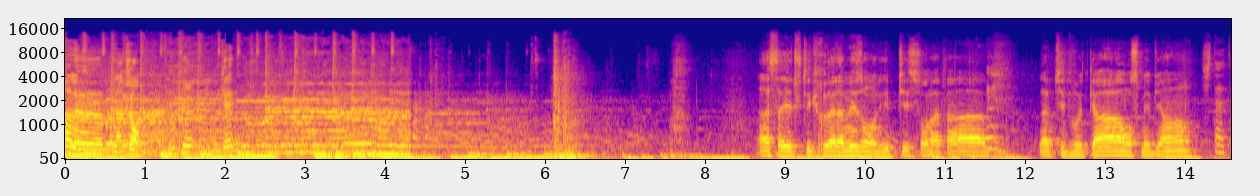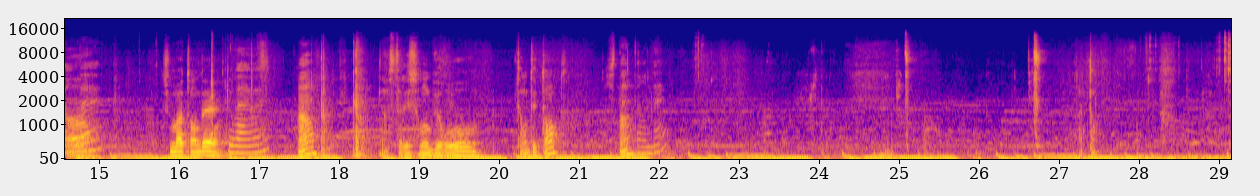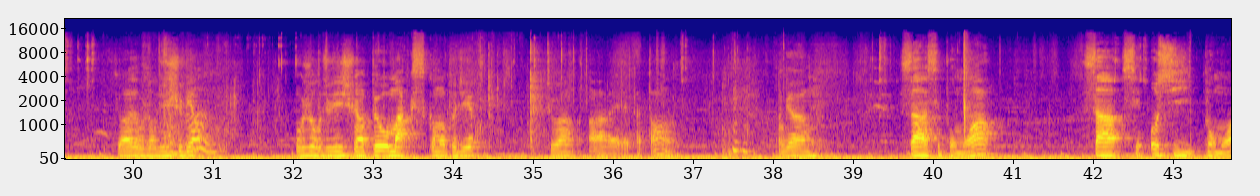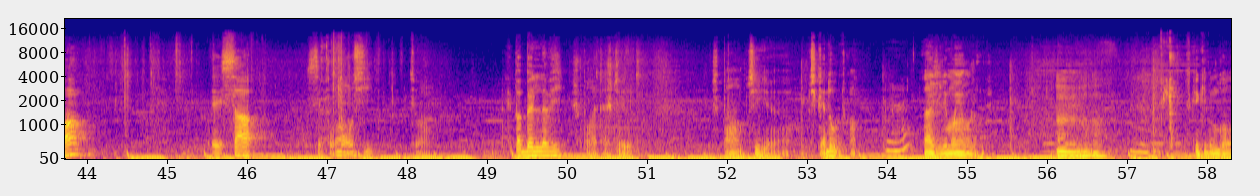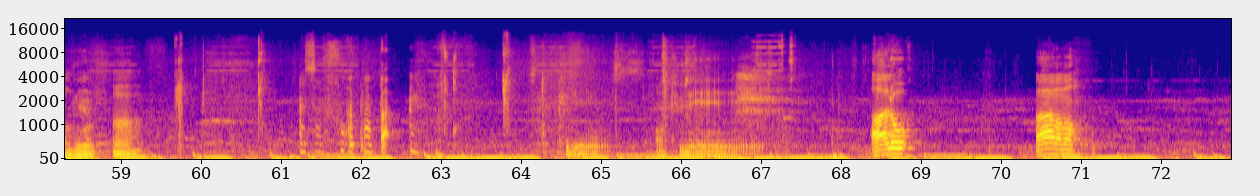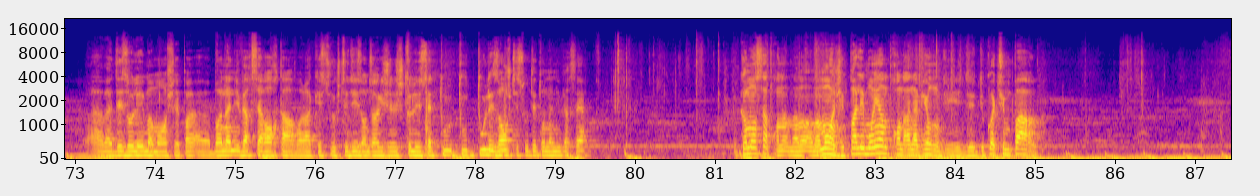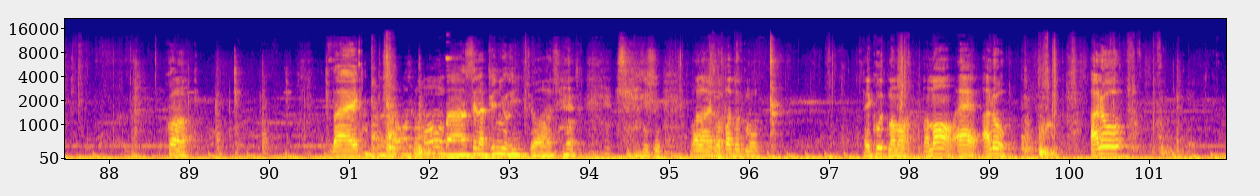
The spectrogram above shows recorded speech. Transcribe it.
L'argent. Ok. Ok Ah ça y est, tu t'es cru à la maison, les pieds sur la table, la petite vodka, on se met bien. Je t'attendais. Tu m'attendais, Ouais, ouais. hein T'es installé sur mon bureau, t'es en détente Je Hein Tu vois, aujourd'hui je suis bien. Aujourd'hui je suis un peu au max, comme on peut dire. Tu vois, arrête, attends. Regarde. Ça c'est pour moi. Ça c'est aussi pour moi. Et ça c'est pour moi aussi. Tu vois. Elle est pas belle la vie. Je pourrais t'acheter, je sais pas, un petit, euh, petit cadeau, tu vois. Là j'ai les moyens aujourd'hui. Hum. C'est quelqu'un qui me gonfler. On pas. Allô Ah, maman. Ah bah désolé maman, je sais pas. euh, bon anniversaire en retard, voilà. Qu'est-ce que tu veux que je te dise? On dirait que je, te le souhaite tous les ans, je t'ai souhaité ton anniversaire. Comment ça prendre un... Maman, maman j'ai pas les moyens de prendre un avion. De quoi tu me parles? Quoi? Bah écoute, euh, en ce moment, bah, c'est la pénurie, tu vois. Voilà, je vois pas d'autres mots. Écoute, maman, maman, hé, allô? Allô?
